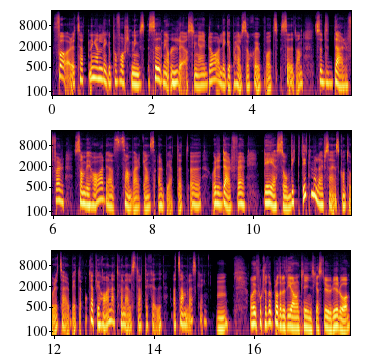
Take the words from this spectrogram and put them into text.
förutsättningarna ligger på forskningssidan och lösningar idag ligger på hälso och sjukvårdssidan. Så det är därför som vi har det samverkansarbetet eh, och det är därför det är så viktigt med Life Science-kontorets arbete och att vi har en nationell strategi att samlas kring. Mm. Om vi fortsätter att prata lite grann om kliniska studier då.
